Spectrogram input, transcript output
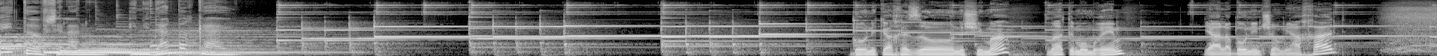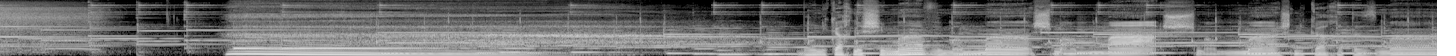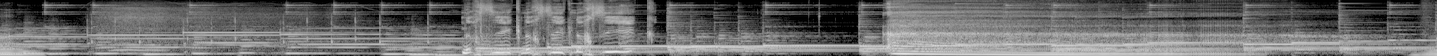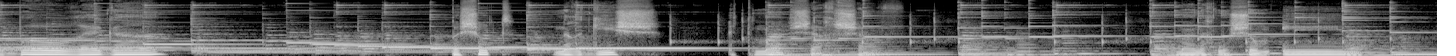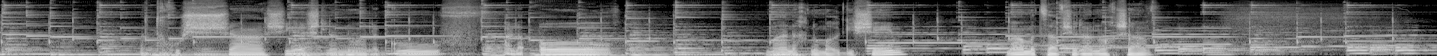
הכי טוב שלנו, עם עידן ברקאי. בואו ניקח איזו נשימה, מה אתם אומרים? יאללה, בואו ננשום יחד. בואו ניקח נשימה וממש, ממש, ממש ניקח את הזמן. נחזיק, נחזיק, נחזיק. ובואו רגע פשוט נרגיש את מה שעכשיו. מה אנחנו שומעים, התחושה שיש לנו על הגוף, על האור, מה אנחנו מרגישים, מה המצב שלנו עכשיו.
